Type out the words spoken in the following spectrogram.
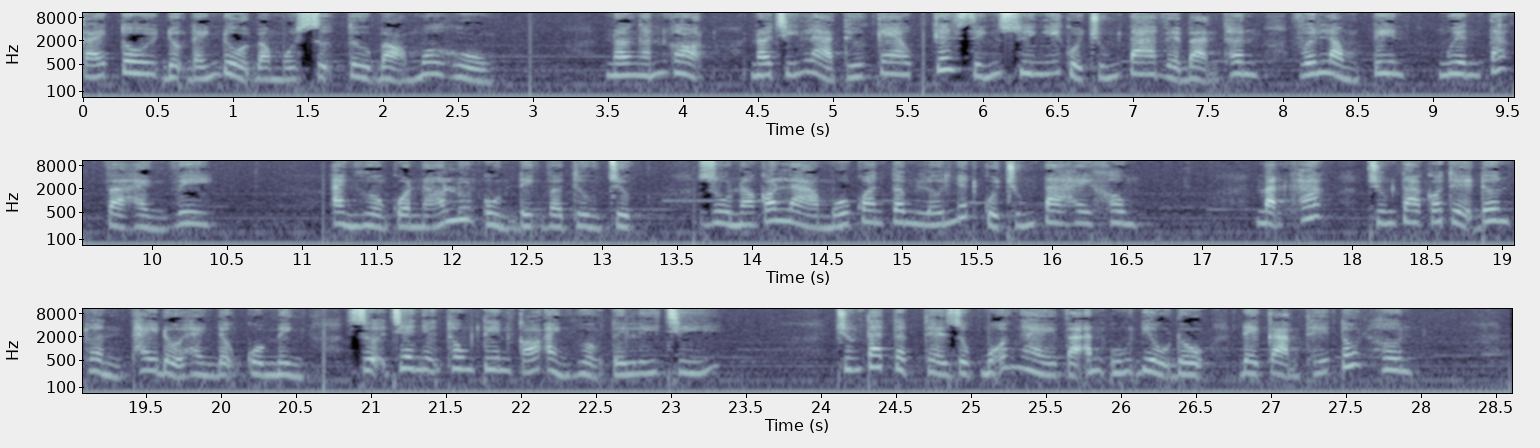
Cái tôi được đánh đổi bằng một sự từ bỏ mơ hồ. Nói ngắn gọn, nó chính là thứ keo kết dính suy nghĩ của chúng ta về bản thân với lòng tin, nguyên tắc và hành vi. Ảnh hưởng của nó luôn ổn định và thường trực, dù nó có là mối quan tâm lớn nhất của chúng ta hay không. Mặt khác, chúng ta có thể đơn thuần thay đổi hành động của mình dựa trên những thông tin có ảnh hưởng tới lý trí. Chúng ta tập thể dục mỗi ngày và ăn uống điều độ để cảm thấy tốt hơn.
